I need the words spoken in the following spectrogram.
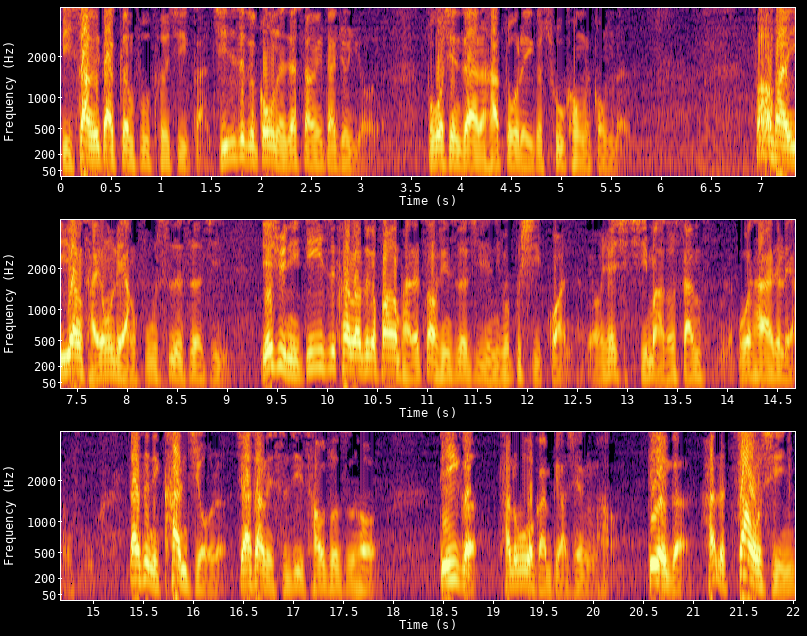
比上一代更富科技感。其实这个功能在上一代就有了，不过现在呢，它多了一个触控的功能。方向盘一样采用两幅式的设计，也许你第一次看到这个方向盘的造型设计，你会不习惯，有些起码都三幅了，不过它还是两幅。但是你看久了，加上你实际操作之后，第一个它的握感表现很好。第二个，它的造型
